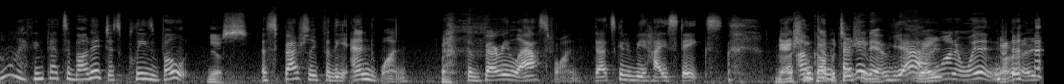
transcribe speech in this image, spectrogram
Oh, I think that's about it. Just please vote. Yes. especially for the end one, the very last one. That's going to be high stakes. National I'm competition, competitive. Yeah, I want to win. All right,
